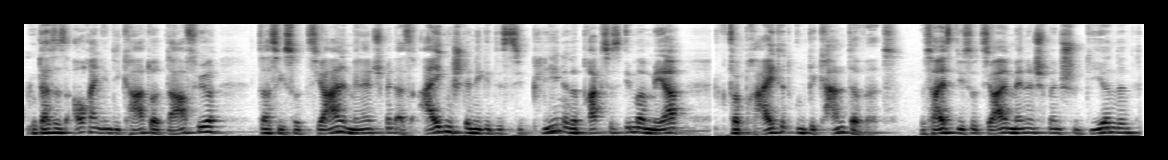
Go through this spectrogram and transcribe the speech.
Und das ist auch ein Indikator dafür, dass sich Sozialmanagement als eigenständige Disziplin in der Praxis immer mehr verbreitet und bekannter wird. Das heißt, die Sozialmanagement-Studierenden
